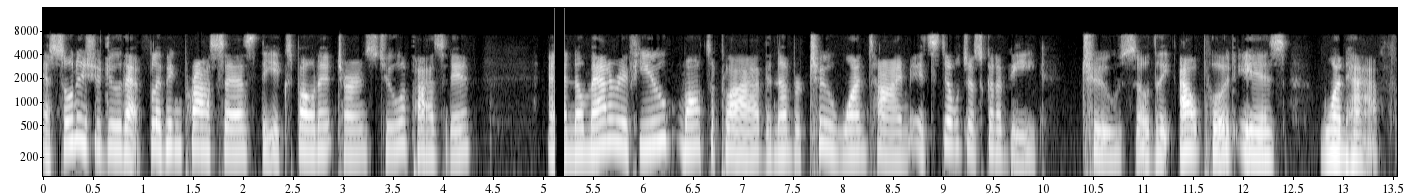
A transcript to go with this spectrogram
As soon as you do that flipping process, the exponent turns to a positive, and no matter if you multiply the number 2 one time, it's still just going to be 2, so the output is 1 half.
